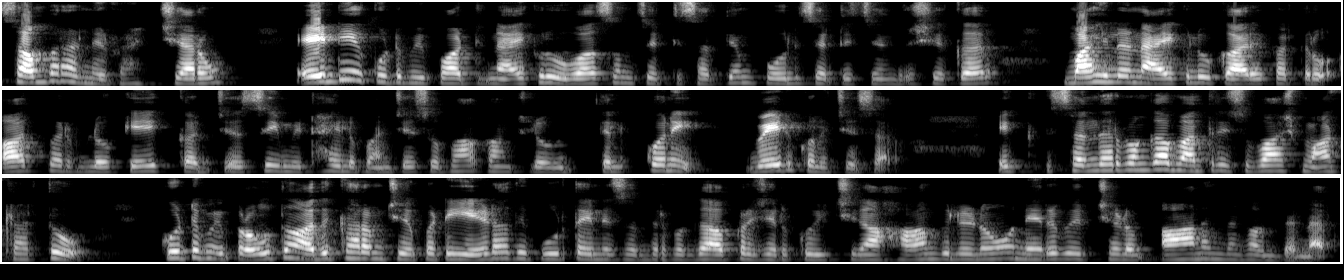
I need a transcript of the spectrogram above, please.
సంబరాలు నిర్వహించారు. ఎన్డీఏ కూటమి పార్టీ నాయకులు వాసంశెట్టి సత్యం పోలిశెట్టి చంద్రశేఖర్ మహిళా నాయకులు కార్యకర్తలు ఆధ్వర్యంలో కేక్ కట్ చేసి మిఠాయిలు పంచే శుభాకాంక్షలు తెలుపుకొని వేడుకలు చేశారు. ఈ సందర్భంగా మంత్రి సుభాష్ మాట్లాడుతూ కూటమి ప్రభుత్వం అధికారం చేపట్టి ఏడాది పూర్తయిన సందర్భంగా ప్రజలకు ఇచ్చిన హామీలను నెరవేర్చడం ఆనందంగా ఉందన్నారు.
